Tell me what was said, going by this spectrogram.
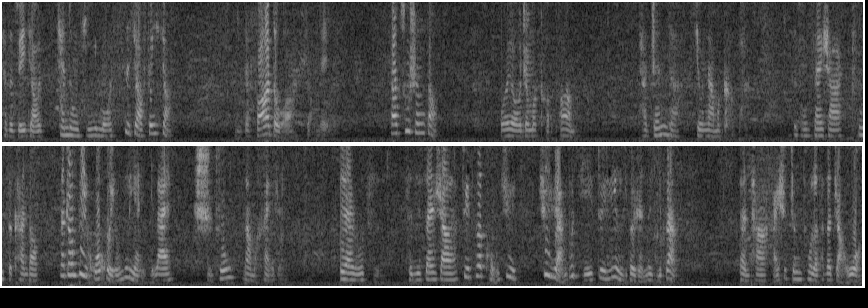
他的嘴角牵动起一抹似笑非笑。你在发抖啊，小妹妹，他粗声道：“我有这么可怕吗？”他真的就那么可怕。自从三莎初次看到那张被火毁容的脸以来，始终那么骇人。虽然如此，此际三莎对他的恐惧却远不及对另一个人的一半，但他还是挣脱了他的掌握。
